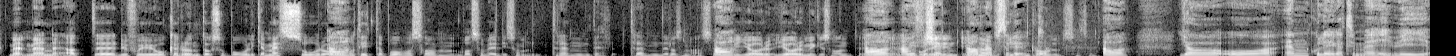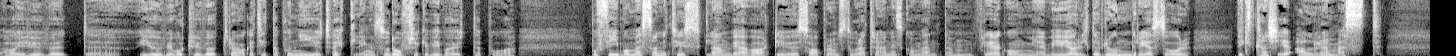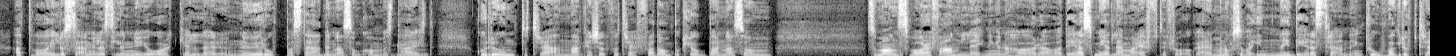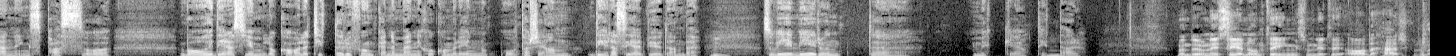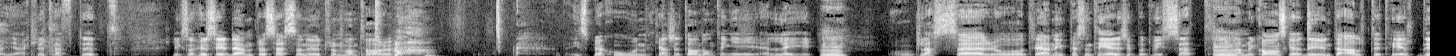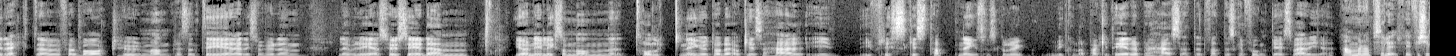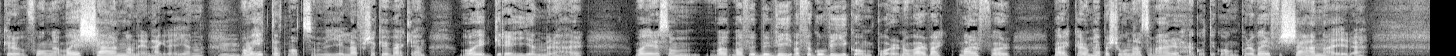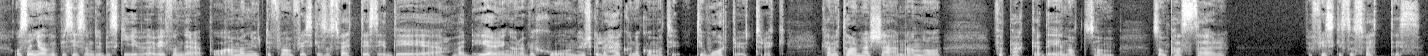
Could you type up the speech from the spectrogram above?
Men, men att eh, du får ju åka runt också på olika mässor och, Ja. och titta på vad som, vad som är liksom trender, trender och sådana saker. Ja. Gör, gör du mycket sånt? Ja, Eh, ja, det i din, i ja, din, din roll? Så att säga? Ja, jag och en kollega till mig, vi har ju huvud, eh, i huvud, vårt huvuduppdrag att titta på nyutveckling. Så då försöker vi vara ute på, på FIBO-mässan i Tyskland. Vi har varit i USA på de stora träningskonventen flera gånger. Vi gör lite rundresor, vilket kanske är allra mest att vara i Los Angeles eller New York eller nu Europastäderna som kommer starkt. Gå runt och träna, kanske få träffa dem på klubbarna som som ansvarar för anläggningen och höra vad deras medlemmar efterfrågar. Men också vara inne i deras träning, prova gruppträningspass och vara i deras gymlokaler, titta hur det funkar när människor kommer in och, och tar sig an deras erbjudande. Så vi, vi är runt eh, mycket och tittar. Men du, om ni ser någonting som ni tycker, ja det här skulle vara jäkligt häftigt. Liksom, hur ser den processen ut från man tar inspiration, kanske tar någonting i LA. Och klasser och träning presenteras ju på ett visst sätt. För den amerikanska, det är ju inte alltid helt direkt överförbart hur man presenterar, liksom hur den levereras. Hur ser den, gör ni liksom någon tolkning utav det? Okej, så här i, i friskistappning så skulle vi kunna paketera det på det här sättet för att det ska funka i Sverige. Ja men absolut, vi försöker fånga, vad är kärnan i den här grejen? Om vi har hittat något som vi gillar försöker vi verkligen, vad är grejen med det här? Vad är det som, var, varför, vi, varför går vi igång på den och var, var, varför verkar de här personerna som är i det här gått igång på det? Vad är det för kärna i det? Och sen gör vi precis som du beskriver, vi funderar på, ja, men utifrån Friskis och Svettis idé, värderingar och vision, hur skulle det här kunna komma till, till vårt uttryck? Kan vi ta den här kärnan och förpacka det i något som, som passar för Friskis och Svettis.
